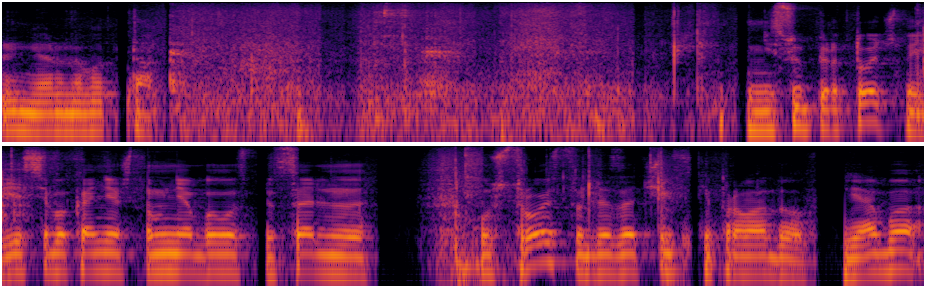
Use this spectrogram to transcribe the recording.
примерно вот так. Не супер точно. Если бы, конечно, у меня было специальное устройство для зачистки проводов, я бы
